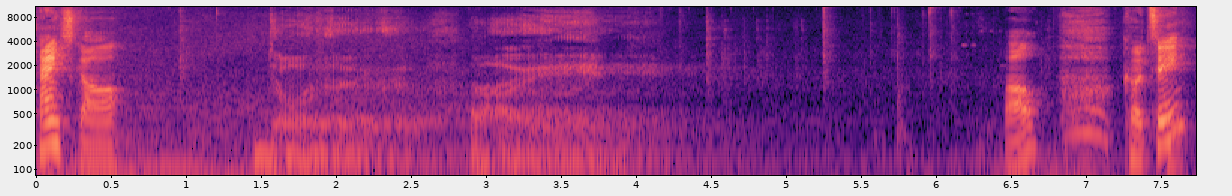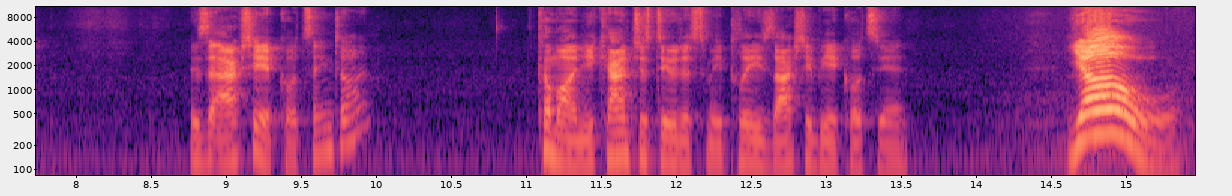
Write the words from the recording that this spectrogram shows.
Thanks, Ghaul. Oh? cutscene? Is it actually a cutscene time? Come on, you can't just do this to me. Please, actually be a cutscene. Yo!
